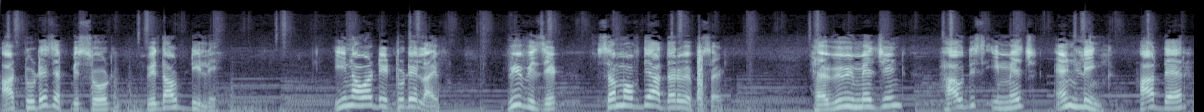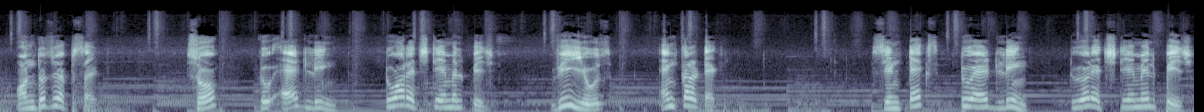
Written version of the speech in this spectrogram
our today's episode without delay. In our day to day life, we visit some of the other websites. Have you imagined how this image and link are there on those websites? So, to add link to our HTML page, we use anchor tag. Syntax to add link to your HTML page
